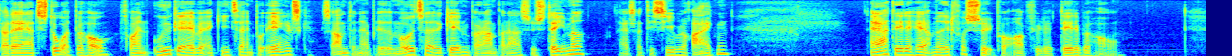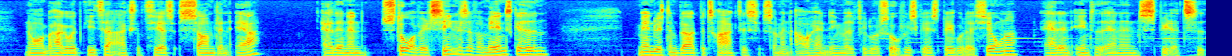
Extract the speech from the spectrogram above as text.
Da der er et stort behov for en udgave af Gitaen på engelsk, som den er blevet modtaget gennem Parampara-systemet, altså disciplerækken, er dette her med et forsøg på at opfylde dette behov. Når Bhagavad Gita accepteres som den er, er den en stor velsignelse for menneskeheden, men hvis den blot betragtes som en afhandling med filosofiske spekulationer, er den intet andet end spild af tid.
